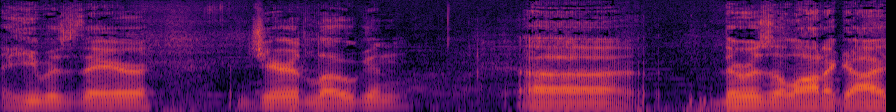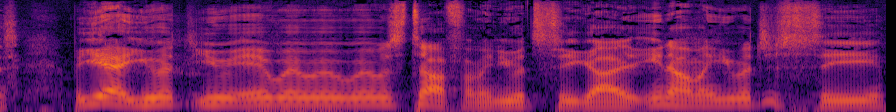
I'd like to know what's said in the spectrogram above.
He was there. Jared Logan. Uh, there was a lot of guys, but yeah, you would, you it, it, it was tough. I mean, you would see guys. You know, I mean, you would just see.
